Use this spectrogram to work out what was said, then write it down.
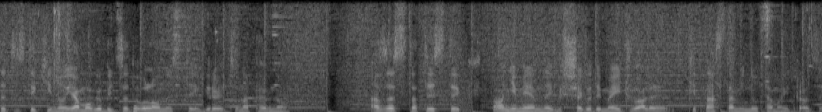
statystyki, no ja mogę być zadowolony z tej gry, to na pewno. A ze statystyk, no nie miałem najwyższego damage'u, ale 15 minuta, moi drodzy.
